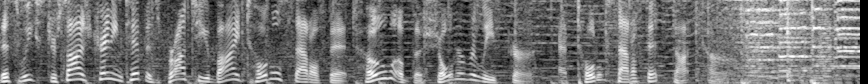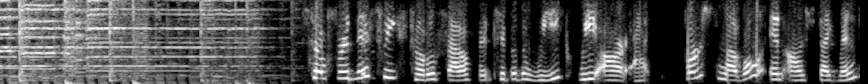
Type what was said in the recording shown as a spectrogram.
This week's dressage training tip is brought to you by Total Saddle Fit, home of the shoulder relief girth at totalsaddlefit.com. So for this week's Total Saddle Fit tip of the week, we are at first level in our segment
